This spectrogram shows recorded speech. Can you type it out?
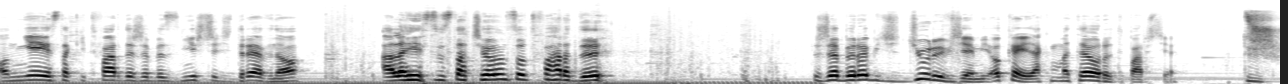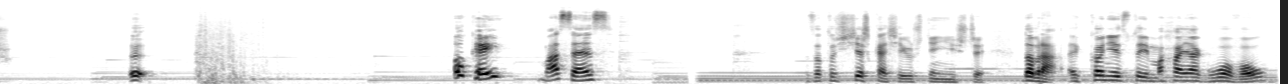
on nie jest taki twardy, żeby zniszczyć drewno, ale jest wystarczająco twardy, żeby robić dziury w ziemi. Okej, jak meteoryt, patrzcie. Trz. E. Okej, ma sens. za to ścieżka się już nie niszczy. Dobra, e, koniec tutaj machania głową.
